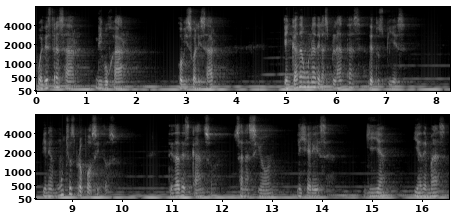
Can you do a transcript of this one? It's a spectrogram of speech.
Puedes trazar, dibujar o visualizar en cada una de las plantas de tus pies. Tiene muchos propósitos. Te da descanso, sanación, ligereza, guía y además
